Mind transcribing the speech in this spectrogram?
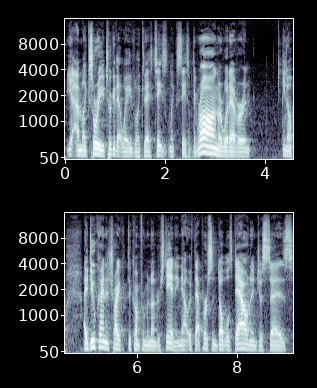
yeah, I'm like sorry you took it that way. Like did I say like say something wrong or whatever? And you know, I do kind of try to come from an understanding. Now, if that person doubles down and just says,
